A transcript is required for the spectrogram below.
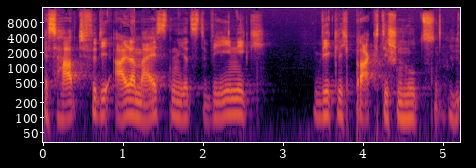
Es hat für die allermeisten jetzt wenig wirklich praktischen Nutzen. Mhm.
